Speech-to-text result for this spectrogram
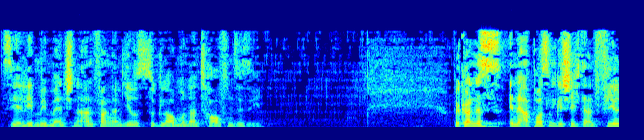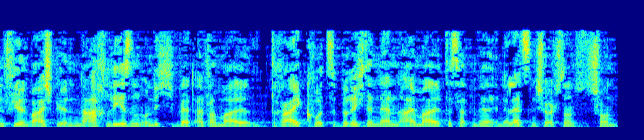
Sie erleben, wie Menschen anfangen, an Jesus zu glauben und dann taufen sie sie. Wir können das in der Apostelgeschichte an vielen, vielen Beispielen nachlesen und ich werde einfach mal drei kurze Berichte nennen. Einmal, das hatten wir in der letzten Church Zone schon,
